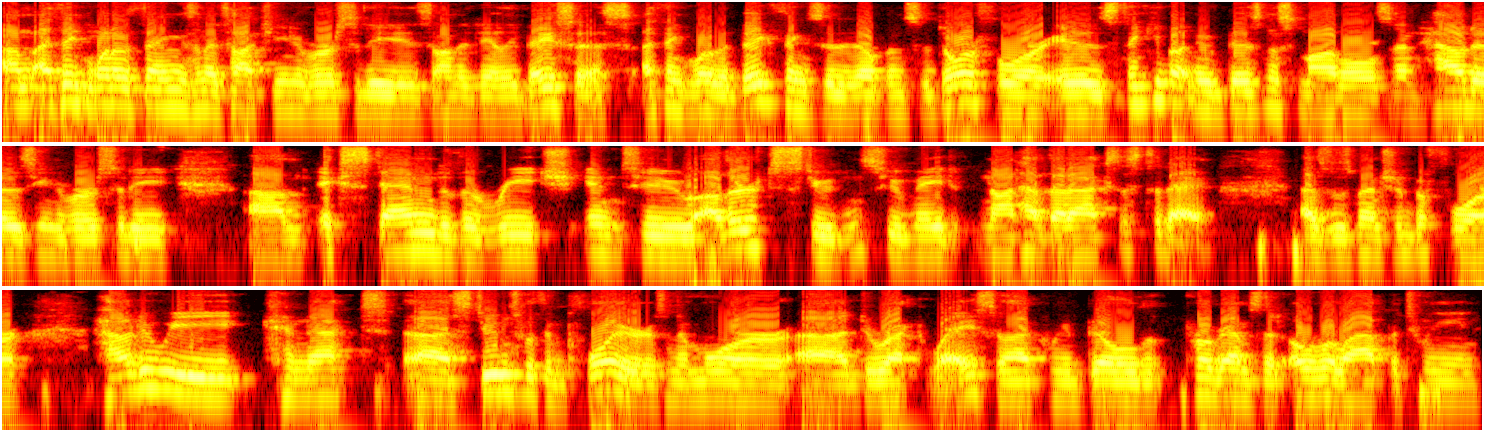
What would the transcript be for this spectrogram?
Um, I think one of the things, and I talk to universities on a daily basis, I think one of the big things that it opens the door for is thinking about new business models and how does university um, extend the reach into other students who may not have that access today, as was mentioned before. How do we connect uh, students with employers in a more uh, direct way? So how can we build programs that overlap between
